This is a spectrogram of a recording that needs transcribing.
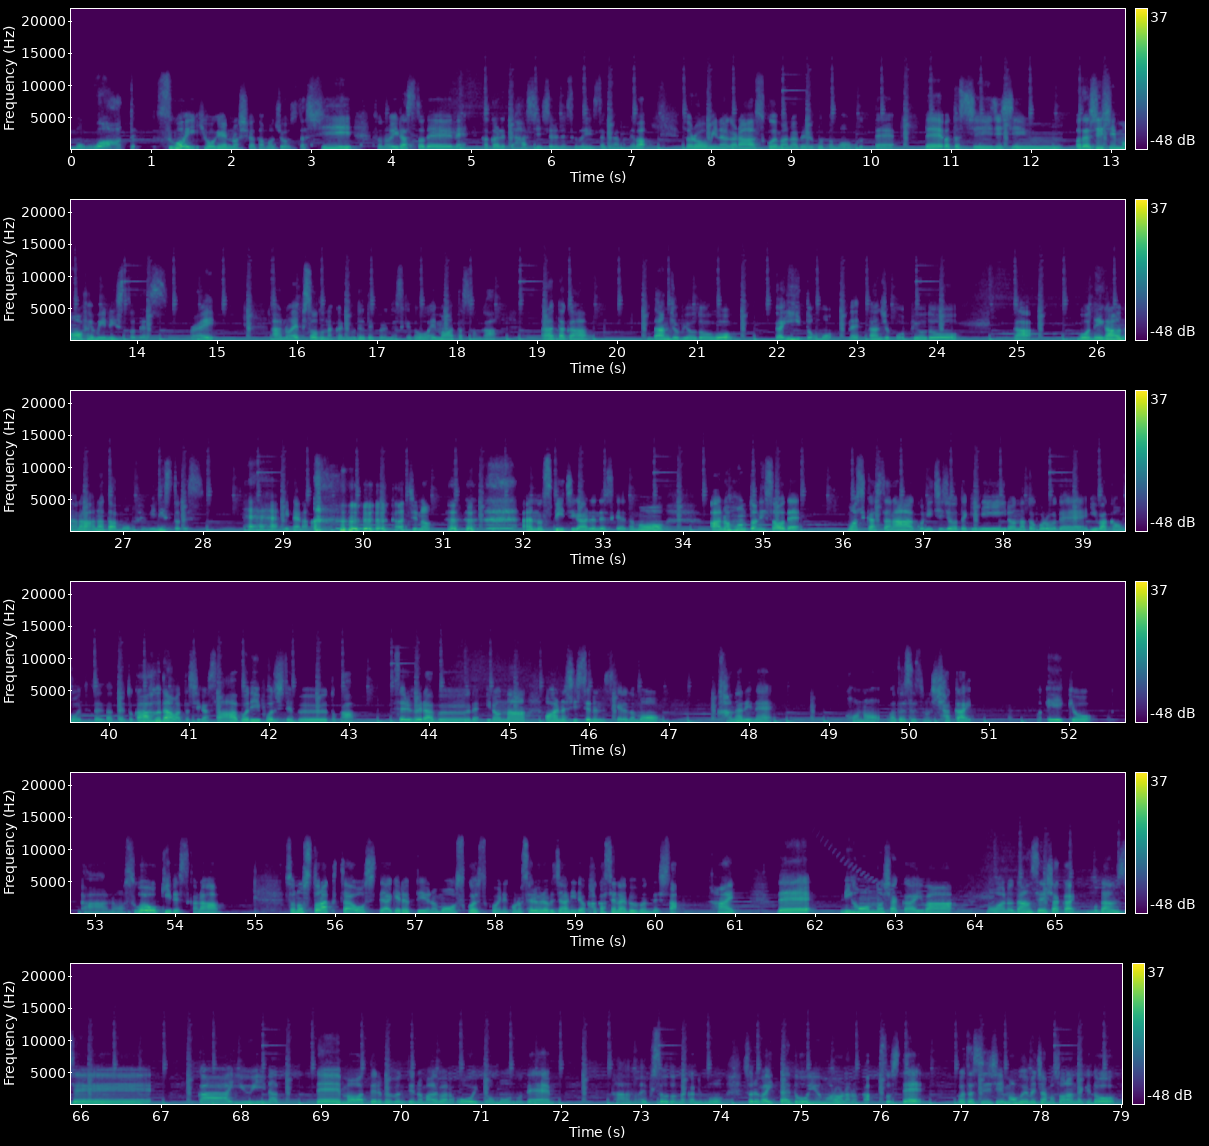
もううわーって。すごい表現の仕方も上手だしそのイラストでね書かれて発信してるんですけどインスタグラムでは。それを見ながらすごい学べることも多くて。で私自身私自身もフェミニストです。Right? あのエピソードの中にも出てくるんですけどエマ・ワタソンがあなたが男女平等をがいいと思うね。男女平等がを願うならあなたはもうフェミニストです。へへへみたいな。感じの あのスピーチがあるんですけれどもあの本当にそうでもしかしたらこう日常的にいろんなところで違和感を覚えてたりだったりとか普段私がさボディポジティブとかセルフラブでいろんなお話ししてるんですけれどもかなりねこの私たちの社会の影響あのすごい大きいですからそのストラクチャーをしてあげるっていうのもすごいすごいねこのセルフラブジャーニーでは欠かせない部分でした。はい、で日本の社会はもうあの男性社会もう男性が優位になって回ってる部分っていうのはまだまだ多いと思うのであのエピソードの中にも。それは一体どういうものなのか。そして私自身もふえめちゃんもそうなんだけど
